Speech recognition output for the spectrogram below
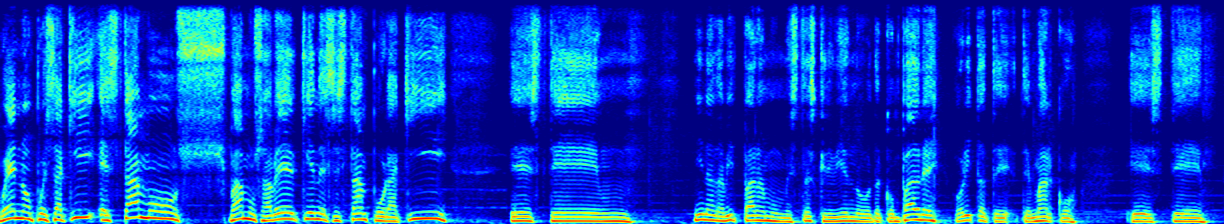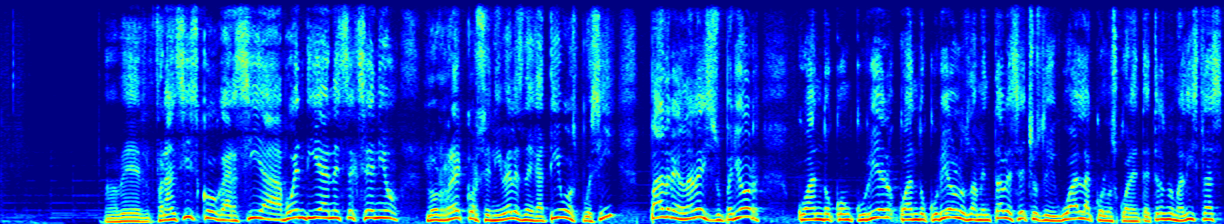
Bueno, pues aquí estamos. Vamos a ver quiénes están por aquí. Este. Mira, David Páramo me está escribiendo, compadre, ahorita te, te marco. Este, a ver, Francisco García, buen día en este sexenio, los récords en niveles negativos, pues sí, padre en el análisis superior, cuando, concurrieron, cuando ocurrieron los lamentables hechos de Iguala con los 43 normalistas,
